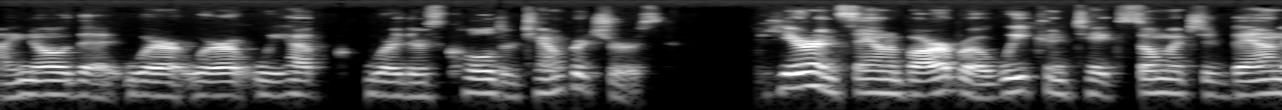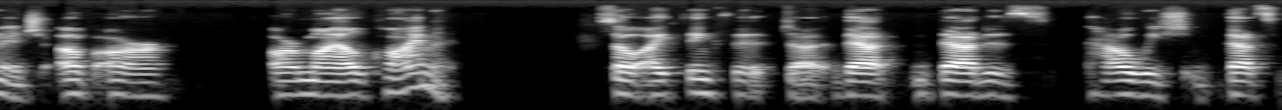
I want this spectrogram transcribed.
I know that where where we have where there's colder temperatures. Here in Santa Barbara, we can take so much advantage of our our mild climate. So I think that uh, that that is how we should, that's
